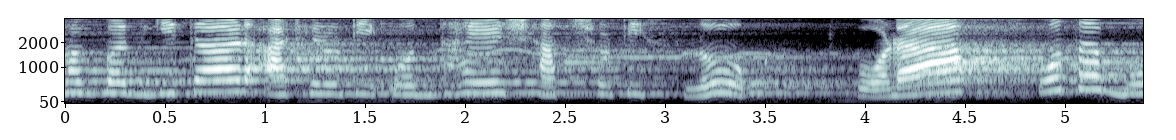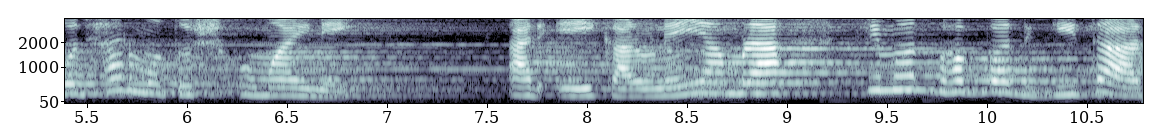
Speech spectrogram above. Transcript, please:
ভগবদ্ গীতার আঠেরোটি অধ্যায়ের সাতশোটি শ্লোক পড়া ও তা বোঝার মতো সময় নেই। আর এই কারণেই আমরা শ্রীমদ্ ভগবদ্ গীতার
